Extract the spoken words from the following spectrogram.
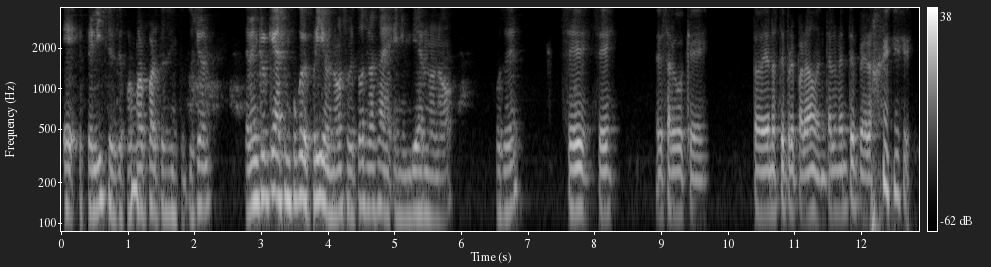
eh, felices de formar parte de esa institución. También creo que hace un poco de frío, ¿no? Sobre todo si vas en invierno, ¿no? José. Sí, sí. Es algo que todavía no estoy preparado mentalmente, pero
